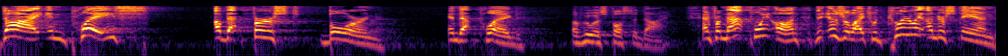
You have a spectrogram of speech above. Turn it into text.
die in place of that firstborn in that plague of who was supposed to die. And from that point on, the Israelites would clearly understand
